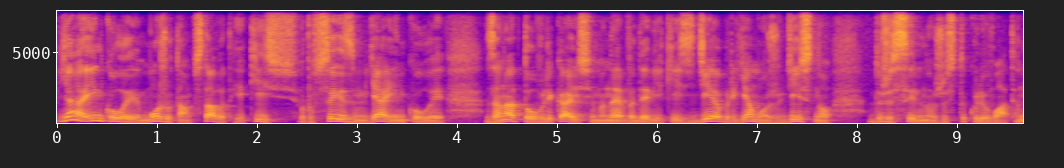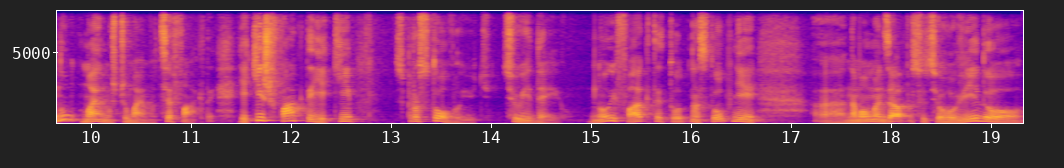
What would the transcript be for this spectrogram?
Я інколи можу там вставити якийсь русизм, я інколи занадто увлікаюся і мене веде в якийсь дєбрі, я можу дійсно дуже сильно жестикулювати. Ну, маємо, що маємо. Це факти. Які ж факти, які спростовують цю ідею? Ну і факти тут наступні. Е, на момент запису цього відео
